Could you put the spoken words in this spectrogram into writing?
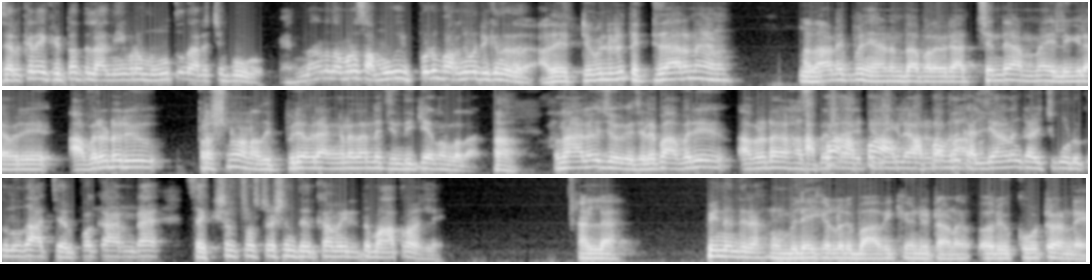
ചെറുക്കനെ കിട്ടത്തില്ല നീ ഇവിടെ മൂത്ത് നരച്ചു പോകും. എന്നാണ് നമ്മുടെ സമൂഹം ഇപ്പോഴും പറഞ്ഞുകൊണ്ടിരിക്കുന്നത്. അത് ഏറ്റവും വലിയൊരു തെറ്റിദ്ധാരണയാണ്. അതാണ് ഇപ്പൊ ഞാൻ എന്താ പറയാ ഒരു അച്ഛന്റെ അമ്മ ഇല്ലെങ്കിൽ അവർ അവരുടെ ഒരു പ്രശ്നമാണ്. അത് ഇപ്പോഴും അവർ അങ്ങനെ തന്നെ ചിന്തിക്കുക എന്നുള്ളതാണ്. ഒന്ന് ആലോചിച്ച് നോക്കുക ചിലപ്പോ അവർ അവരുടെ ഹസ്ബൻഡ് അവർ കല്യാണം കഴിച്ചു കൊടുക്കുന്നത് ആ ചെറുപ്പക്കാരന്റെ സെക്ഷൽ ഫ്രസ്ട്രേഷൻ തീർക്കാൻ വേണ്ടിട്ട് മാത്രമല്ലേ? അല്ല. പിന്നെന്തിനാ? മുമ്പിലേക്കുള്ള ഒരു ഭാവിക്ക് വേണ്ടിയിട്ടാണ് ഒരു കൂട്ട് വേണ്ടേ?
